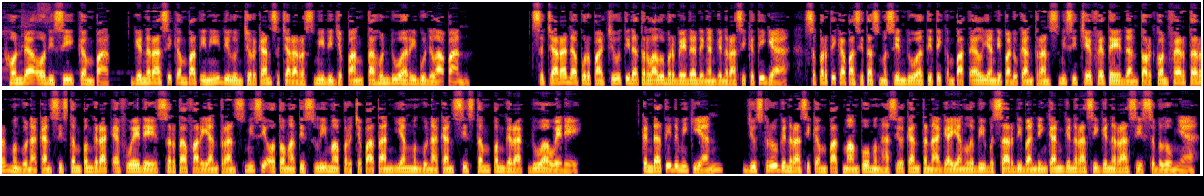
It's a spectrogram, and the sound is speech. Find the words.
Honda Odyssey keempat. Generasi keempat ini diluncurkan secara resmi di Jepang tahun 2008. Secara dapur pacu tidak terlalu berbeda dengan generasi ketiga, seperti kapasitas mesin 2.4L yang dipadukan transmisi CVT dan torque converter menggunakan sistem penggerak FWD serta varian transmisi otomatis 5 percepatan yang menggunakan sistem penggerak 2WD. Kendati demikian, Justru generasi keempat mampu menghasilkan tenaga yang lebih besar dibandingkan generasi-generasi sebelumnya.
